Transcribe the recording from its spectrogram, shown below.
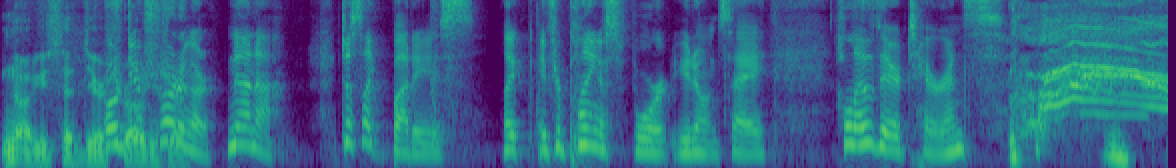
No, you said dear Oh, Schrodinger. dear Schrodinger. No, no. Just like buddies. Like if you're playing a sport, you don't say, hello there, Terrence.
